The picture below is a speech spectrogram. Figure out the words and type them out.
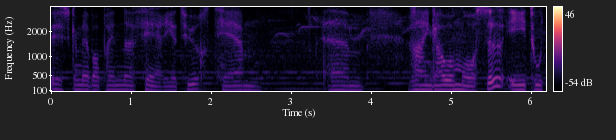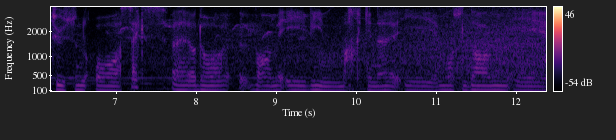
jeg husker vi var på en eh, ferietur til um, Rheingau og Mosel i 2006. eh, og da var vi i vinmarkene i Moseldalen, i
